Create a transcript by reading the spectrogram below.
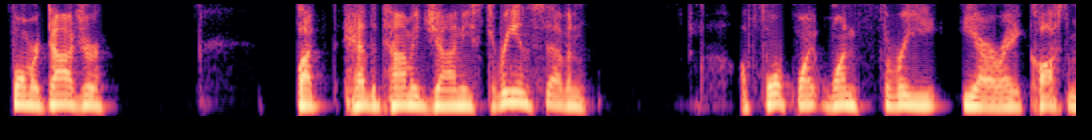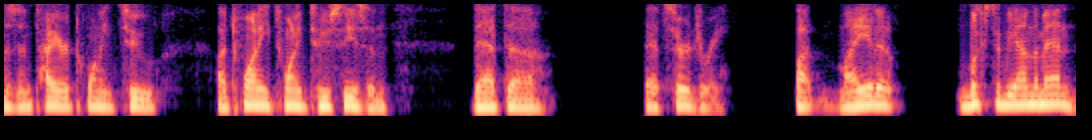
former Dodger, but had the Tommy John. He's three and seven a 4.13 ERA cost him his entire 22 uh, 2022 season that uh that surgery. But Maeda looks to be on the mend.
